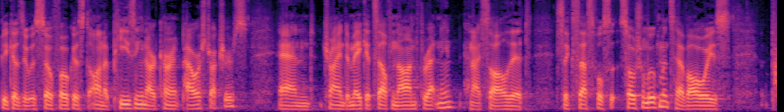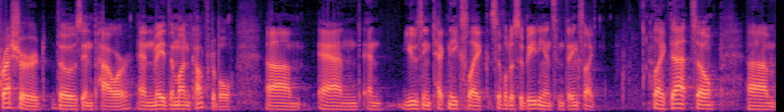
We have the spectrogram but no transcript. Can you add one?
because it was so focused on appeasing our current power structures and trying to make itself non threatening. And I saw that successful so- social movements have always pressured those in power and made them uncomfortable. Um, and, and using techniques like civil disobedience and things like, like that. So um,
